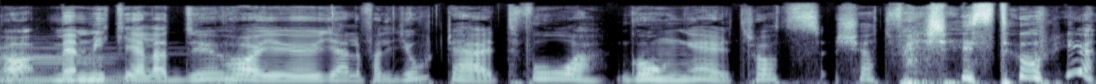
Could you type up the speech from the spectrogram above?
Ja, men Mikaela, du har ju i alla fall gjort det här två gånger trots köttfärshistorien.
